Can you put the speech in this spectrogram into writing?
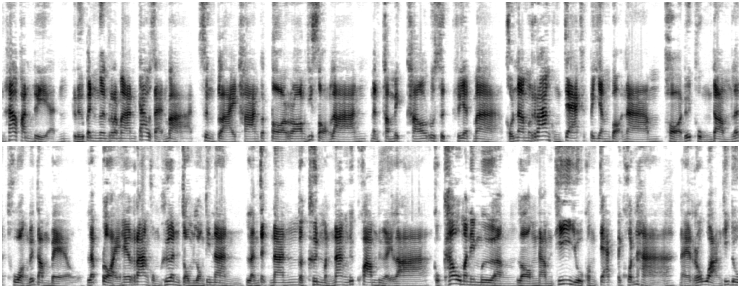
25,000 เหรียญหรือเป็นเงินประมาณ 9 0 0 0 0 บาท ซึ่งปลายทางก็ต่อรองที่ 2 ล้าน นั่นทำให้เขารู้สึกเครียดมาก เขานำร่างของแจ็คไปยังเบาะน้ำห่อด้วยถุงดำและถ่วงด้วยดัมเบล และปล่อยให้ร่างของเพื่อนจมลงที่นั่น หลังจากนั้นก็ขึ้นมานั่งด้วยความเหนื่อยล้าเขาเข้ามาในเมือง ลองนำที่อยู่ของแจ็คไปค้นหา ในระหว่างที่ดู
